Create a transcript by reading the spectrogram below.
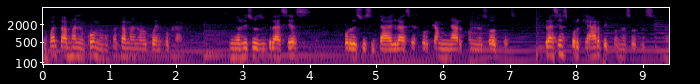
Un fantasma no come, un fantasma no lo pueden tocar. Señor Jesús, gracias por resucitar, gracias por caminar con nosotros, gracias por quedarte con nosotros, Señor.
